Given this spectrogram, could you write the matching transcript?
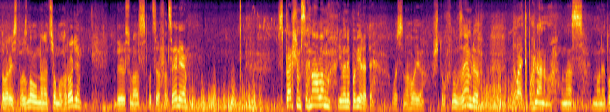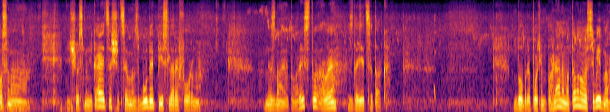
товариство, знову ми на цьому городі. Де ось у нас оця фацелія. З першим сигналом, і ви не повірите, ось ногою штовхнув землю. Давайте поглянемо. У нас монетосина. І щось мені кається, що це в нас буде після реформи. Не знаю товариство, але здається так. Добре, потім поглянемо. Та воно ось видно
